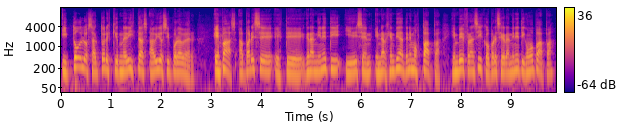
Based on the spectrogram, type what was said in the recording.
y todos los actores kirchneristas habidos y por haber. Es más, aparece este, Grandinetti y dicen, en Argentina tenemos papa, en vez de Francisco aparece Grandinetti como papa.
